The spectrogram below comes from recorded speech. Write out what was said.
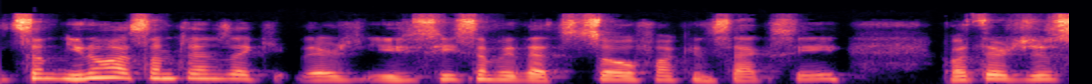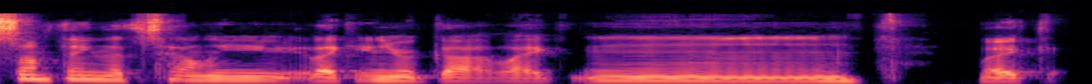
some you know how sometimes like there's you see somebody that's so fucking sexy, but there's just something that's telling you like in your gut, like, mm, like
